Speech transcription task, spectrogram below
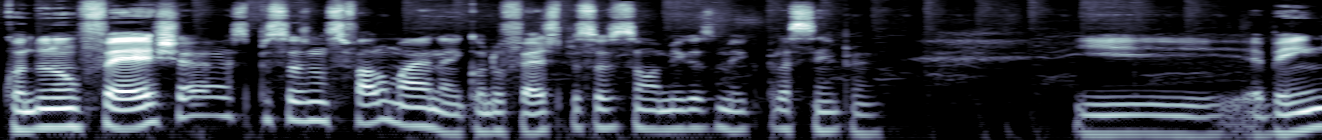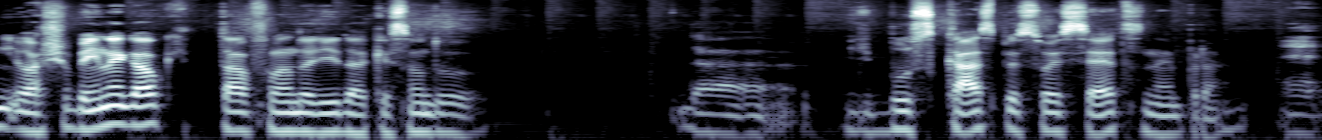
quando não fecha, as pessoas não se falam mais, né? E quando fecha, as pessoas são amigas meio que pra sempre, né? E é bem, eu acho bem legal que tava falando ali da questão do da de buscar as pessoas certas, né, pra... É,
